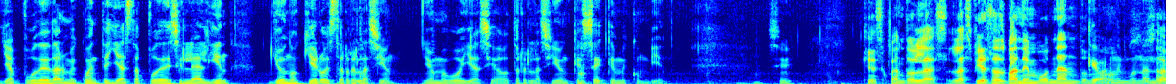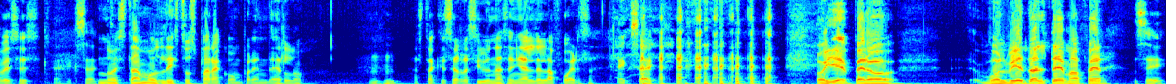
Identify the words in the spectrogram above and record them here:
ya pude darme cuenta, ya hasta pude decirle a alguien, yo no quiero esta relación, yo me voy hacia otra relación que sé que me conviene. Sí. Que es cuando las, las piezas van embonando, que Van embonando. a veces no estamos listos para comprenderlo. Hasta que se recibe una señal de la fuerza. Exacto. Oye, pero volviendo al tema, Fer. Sí.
